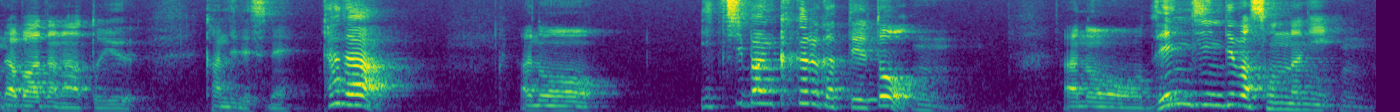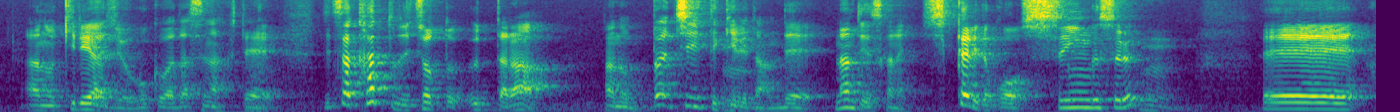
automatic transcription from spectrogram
ラバーだなという感じですね、ただあの一番かかるかっていうと、うん。あの前陣ではそんなに、うんあの切れ味を僕は出せなくて実はカットでちょっと打ったらあのバチって切れたんで、なんていうんですかねしっかりとこうスイングする、うん。えー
